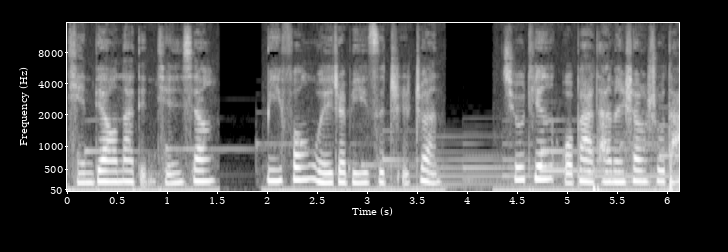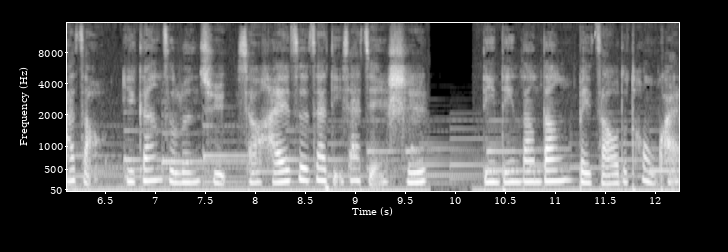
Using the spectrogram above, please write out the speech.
舔掉那点甜香。蜜蜂围着鼻子直转。秋天，我爸他们上树打枣，一竿子抡去，小孩子在底下捡食，叮叮当当被凿得痛快。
